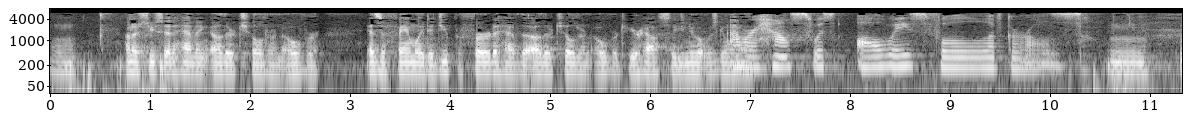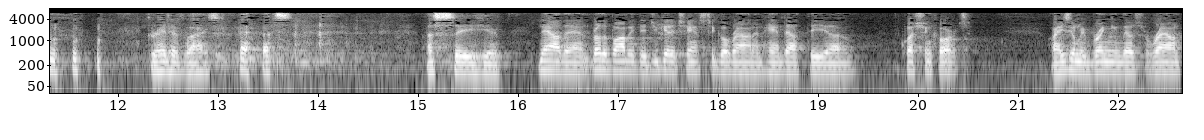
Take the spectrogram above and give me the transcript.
Mm. I noticed you said having other children over. As a family, did you prefer to have the other children over to your house so you knew what was going Our on? Our house was always full of girls. Mm. Great advice. Let's see here. Now then, Brother Bobby, did you get a chance to go around and hand out the uh, question cards? All right, he's going to be bringing those around,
